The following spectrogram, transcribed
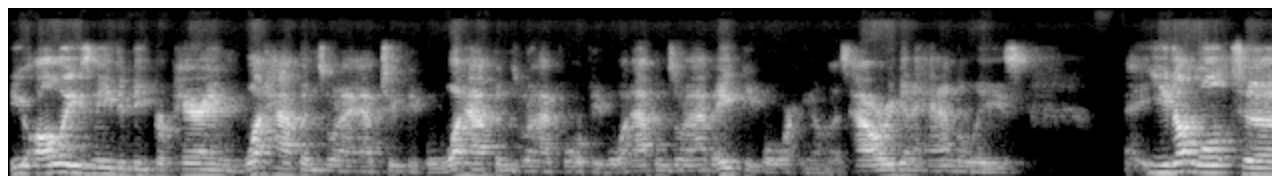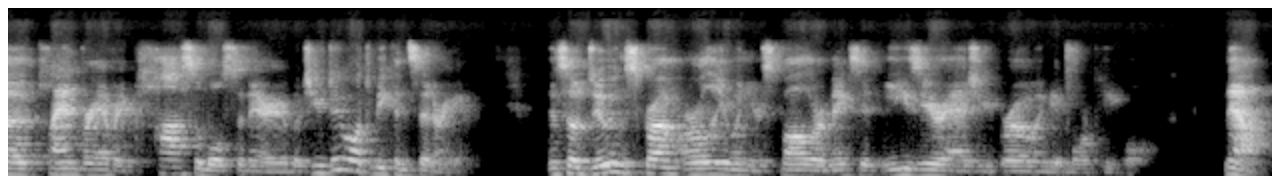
You always need to be preparing what happens when I have two people? What happens when I have four people? What happens when I have eight people working on this? How are we going to handle these? You don't want to plan for every possible scenario, but you do want to be considering it. And so doing Scrum early when you're smaller makes it easier as you grow and get more people. Now,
